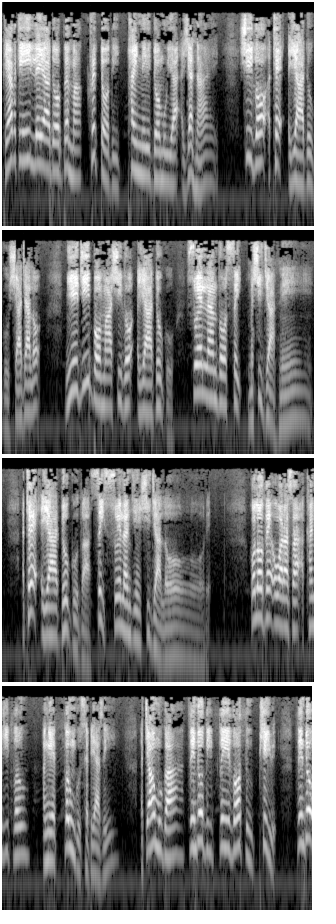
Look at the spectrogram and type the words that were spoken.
ဖျားသခင်၏လေယာတော်ဘက်မှခရစ်တော်သည်ထိုင်နေတော်မူရာအရ၌ရှိသောအထက်အရာတို့ကိုရှာကြလော့မြေကြီးပေါ်မှရှိသောအရာတို့ကို ဆွဲလန်းသောစိတ်မရှိကြနှင့်အထက်အရာတို့ကိုသာစိတ်ဆွဲလန်းခြင်းရှိကြလော့တဲ့ကောလောသဲဩဝါဒစာအခန်းကြီး3အငယ်3ကိုဆက်ပြစီအကြောင်းမူကားသင်တို့သည်သေသောသူဖြစ်၍သင်တို့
